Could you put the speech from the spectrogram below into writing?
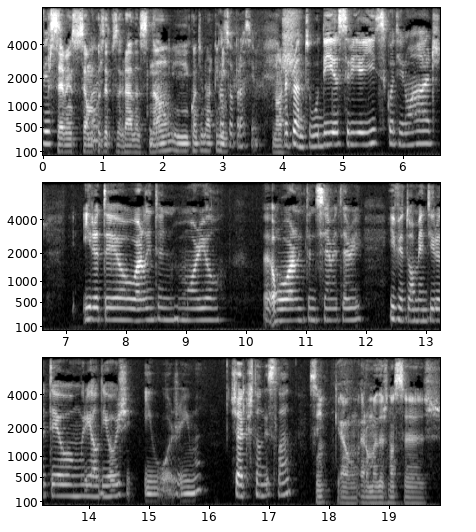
percebem se é uma coisa que vos agrada, se não, e continuar caminho. Passa ao próximo. Nós, Mas pronto, o dia seria isso, continuar, ir até ao Arlington Memorial ao Arlington Cemetery, eventualmente ir até o Memorial de hoje e o Ojima, já que estão desse lado. Sim, que é um- era uma das nossas.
